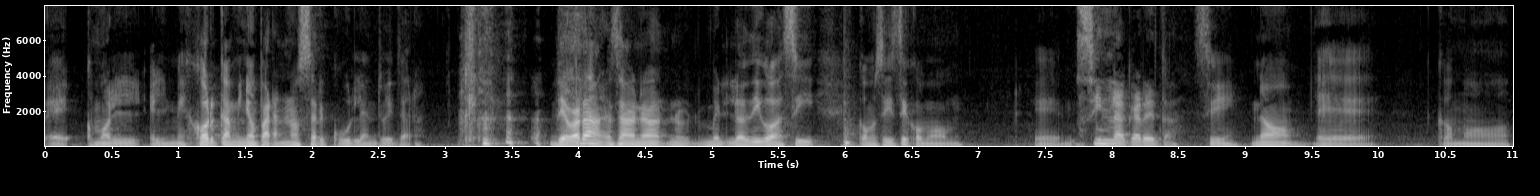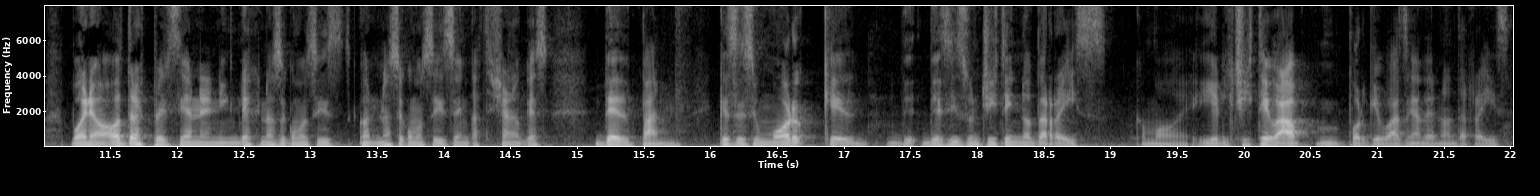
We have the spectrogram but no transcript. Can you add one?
eh, como el, el mejor camino para no ser cool en Twitter. De verdad, o sea, no, no, me lo digo así, como se dice como... eh, Sin la careta. sí, no, eh, como... Bueno, otra expresión en inglés que no sé cómo se dice, no sé cómo se dice en castellano, que es deadpan, que es ese humor que de- decís un chiste y no te reís. Como, y el chiste va porque básicamente no te reís.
